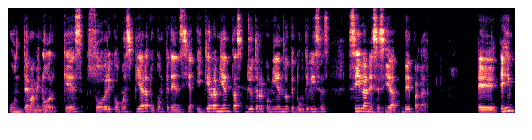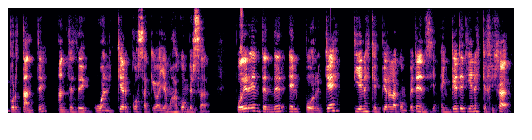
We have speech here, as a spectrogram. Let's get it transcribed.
un tema menor, que es sobre cómo espiar a tu competencia y qué herramientas yo te recomiendo que tú utilices sin la necesidad de pagar. Eh, es importante, antes de cualquier cosa que vayamos a conversar, poder entender el por qué tienes que espiar a la competencia, en qué te tienes que fijar.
